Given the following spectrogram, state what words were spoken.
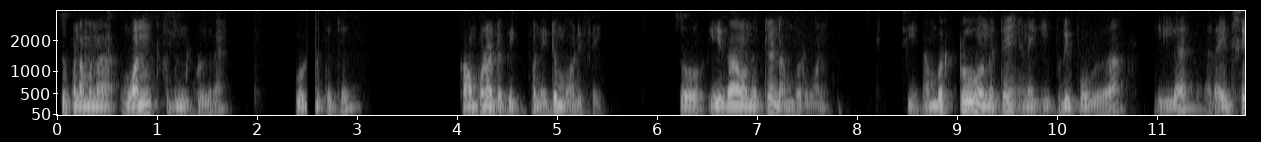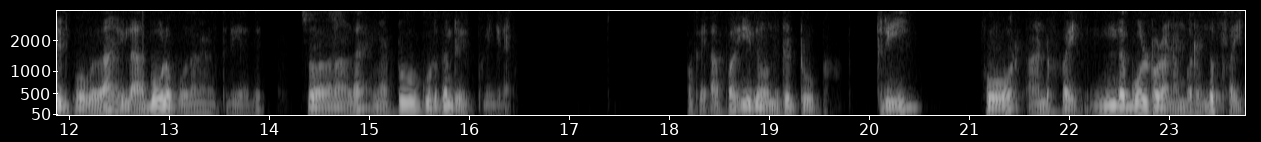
ஸோ இப்போ நம்ம நான் ஒன் அப்படின்னு கொடுக்குறேன். கொடுத்துட்டு காம்போனண்ட்டை பிக் பண்ணிவிட்டு மாடிஃபை ஸோ இதுதான் வந்துட்டு number one see number two வந்துட்டு எனக்கு இப்படி போகுதா? இல்லை ரைட் சைடு போகுதா? இல்லை அபோவில் போகுதான்னு எனக்கு தெரியாது. ஸோ அதனால் நான் டூ கொடுத்து டெலிட் பண்ணிக்கிறேன். ஓகே அப்போ இது வந்துட்டு two three four and five இந்த போல்ட்டோட நம்பர் வந்து ஃபைவ்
